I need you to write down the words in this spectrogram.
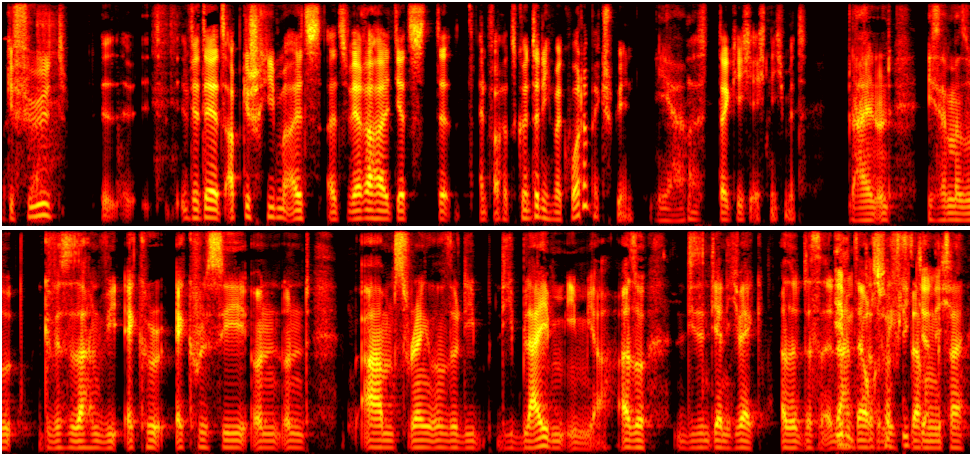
gefühlt äh, wird er jetzt abgeschrieben, als, als wäre er halt jetzt einfach, jetzt könnte er nicht mehr Quarterback spielen. Ja. Da gehe ich echt nicht mit. Nein, und ich sag mal so, gewisse Sachen wie Accuracy und, und Arm Strength und so, die, die bleiben ihm ja. Also, die sind ja nicht weg. Also, das, Eben, da hat er auch nichts davon ja nicht. gezeigt.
